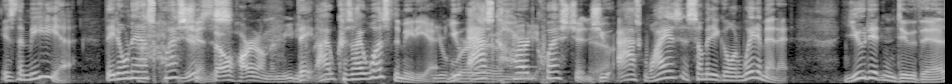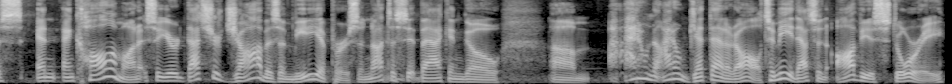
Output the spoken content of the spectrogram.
is the media. They don't ask questions. You're so hard on the media. Because I, was the media. You You, ask hard media. questions. You ask, why isn't somebody going? Wait a minute, you didn't do this, and and call them on it. So you're that's your job as a media person, not to sit back and go. Um, I I don't know. I don't get that at all. To me, that's an obvious story.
